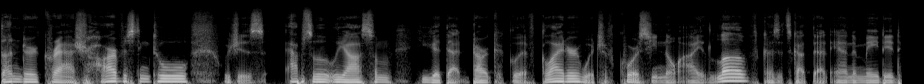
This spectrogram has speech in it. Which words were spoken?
Thunder Crash harvesting tool, which is absolutely awesome. You get that Dark Glyph glider, which of course you know I love because it's got that animated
